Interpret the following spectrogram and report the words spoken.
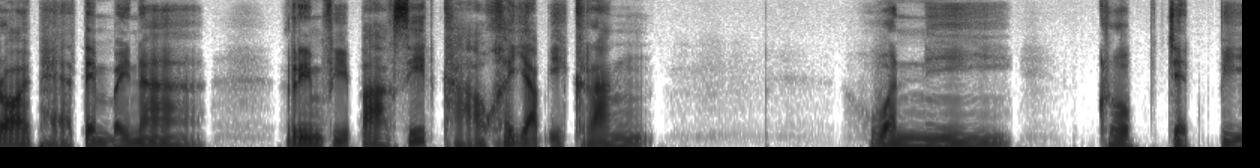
รอยแผลเต็มใบหน้า ริมฝีปากซีดขาวขยับอีกครั้ง วันนี้ ครบเจ็ดปี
